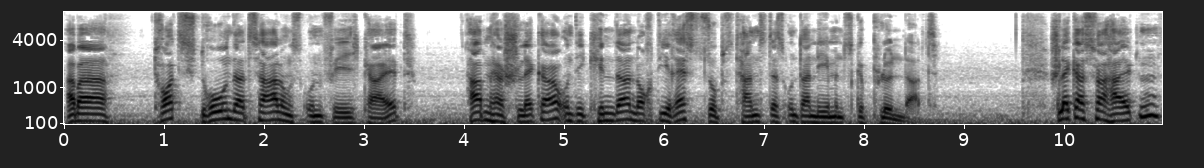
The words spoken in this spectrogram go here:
Aber trotz drohender Zahlungsunfähigkeit haben Herr Schlecker und die Kinder noch die Restsubstanz des Unternehmens geplündert. Schleckers Verhalten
